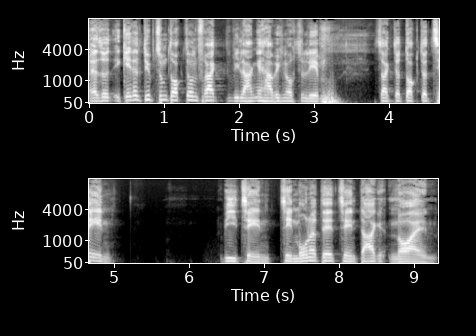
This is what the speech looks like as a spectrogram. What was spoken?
also geht ein Typ zum Doktor und fragt, wie lange habe ich noch zu leben? Sagt der Doktor zehn. Wie zehn? Zehn Monate, zehn Tage, neun,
